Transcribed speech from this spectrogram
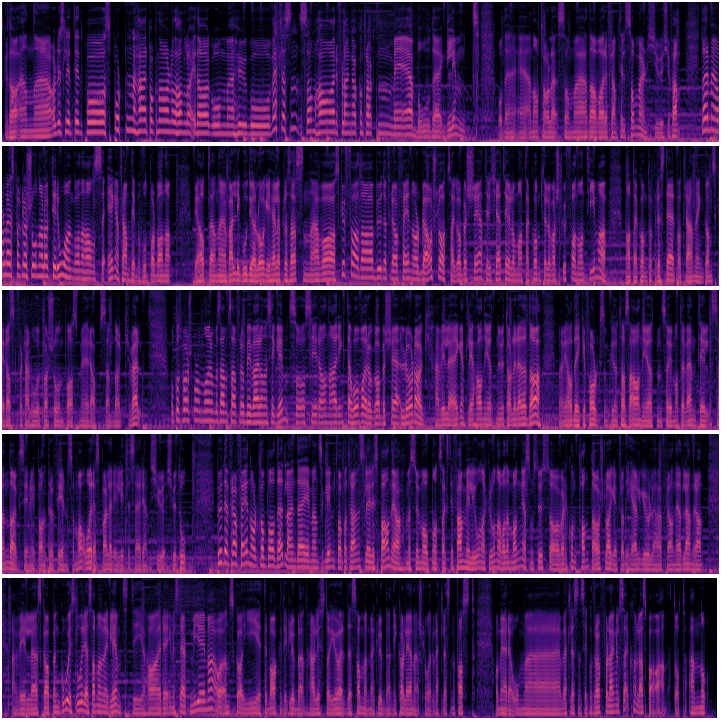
Skal vi ta en uh, tid på sporten her på kanalen, og det handler i dag om Hugo Vetlesen, som har forlenga kontrakten med Bodø-Glimt. Og det er en avtale som uh, da varer frem til sommeren 2025. Dermed er alle spekulasjoner lagt i ro angående hans egen fremtid på fotballbanen. Vi har hatt en uh, veldig god dialog i hele prosessen. Jeg var skuffa da budet fra Feyenoord ble avslått. Jeg ga beskjed til Kjetil om at jeg kom til å være skuffa noen timer, men at jeg kom til å prestere på trening ganske raskt, forteller hovedpersonen på Aspmyra søndag kveld. Og på spørsmål om når han bestemte seg for å bli værende i Glimt, så sier han jeg ringte Håvard og ga beskjed lørdag. Jeg ville egentlig ha nyheten ut allerede da, men vi hadde ikke folk som kunne ta seg av nyheten, så vi måtte vente til søndag, sier midtbaneprofilen, som var årets spiller i Eliteserien 2022. Budet fra Feyenoord kom på deadline day mens Glimt var på treningsleir i Spania. Med summa opp mot 65 millioner kroner var det mange som stussa over det kontante avslaget fra de helgule fra nederlenderne. Jeg vil skape en god historie sammen med Glimt. De har investert mye i meg og ønsker å gi tilbake til klubben. Jeg har lyst til å gjøre det sammen med klubben, ikke alene, slår Vetlesen fast. Og mer om uh, Vetlesen sin kontraktforlengelse kan du lese på an.no.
